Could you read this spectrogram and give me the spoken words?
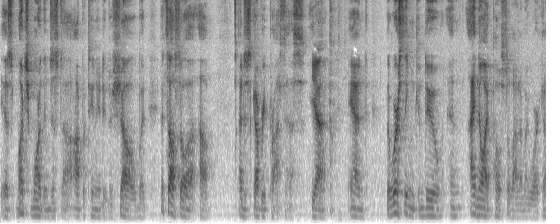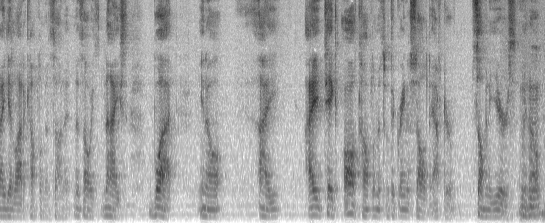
is much more than just an opportunity to show, but it's also a, a, a discovery process. Yeah. know. And the worst thing you can do, and I know I post a lot of my work and I get a lot of compliments on it, and it's always nice, but you know, I I take all compliments with a grain of salt after so many years, you know, mm-hmm.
